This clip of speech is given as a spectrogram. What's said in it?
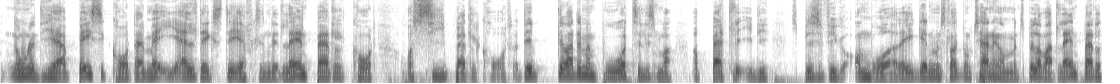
nogle af de her basic kort, der er med i alle decks, det er for eksempel et land battle kort og sea battle kort. Og det, det var det, man bruger til ligesom at, at battle i de specifikke områder. Der igen, man slår ikke nogle terninger om, man spiller bare et land battle,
